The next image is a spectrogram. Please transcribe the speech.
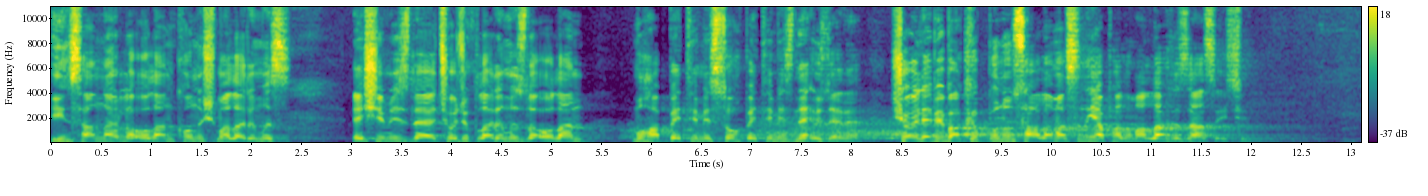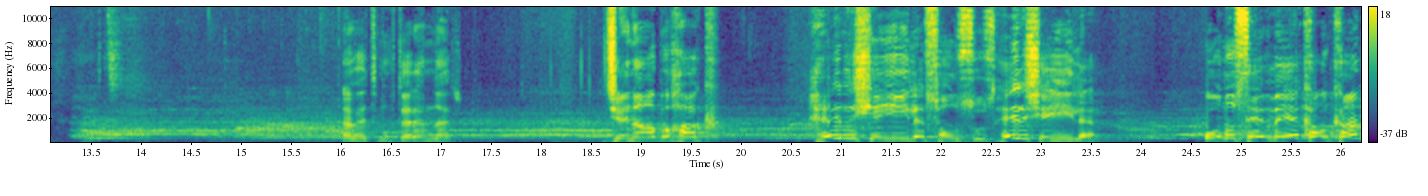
insanlarla olan konuşmalarımız, eşimizle, çocuklarımızla olan muhabbetimiz, sohbetimiz ne üzere? Şöyle bir bakıp bunun sağlamasını yapalım Allah rızası için. Evet. Evet muhteremler. Cenab-ı Hak her şeyiyle sonsuz, her şeyiyle onu sevmeye kalkan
